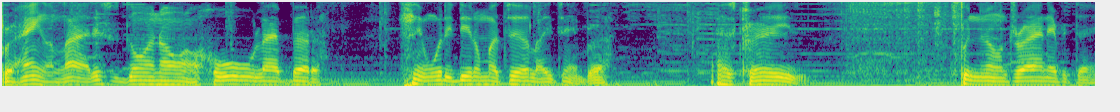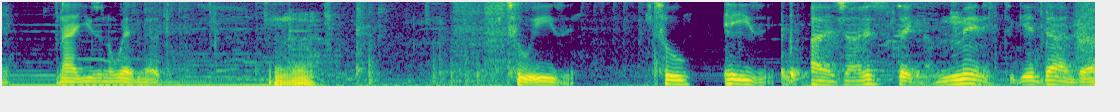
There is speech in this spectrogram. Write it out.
Bro, I ain't gonna lie, this is going on a whole lot better than what it did on my tail light tint, bro. That's crazy. Putting it on dry and everything. Not using the wet method. Too easy. Too easy. Alright, y'all. This is taking a minute to get done, bro.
